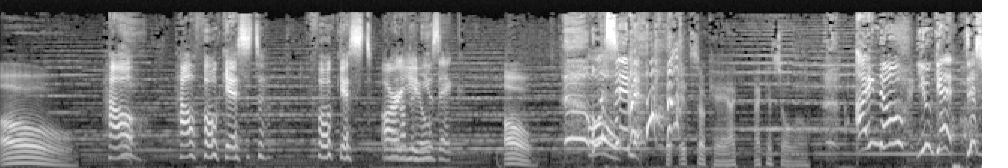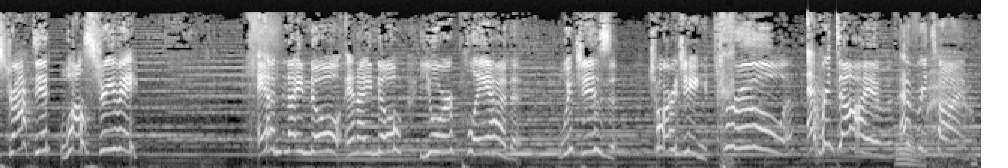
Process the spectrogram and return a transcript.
Oh. How, how focused, focused are What about the you? music. Oh. Listen, It- it's okay. I, I can solo. I know you get distracted while streaming. And I know, and I know your plan, which is charging true every time, every time.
